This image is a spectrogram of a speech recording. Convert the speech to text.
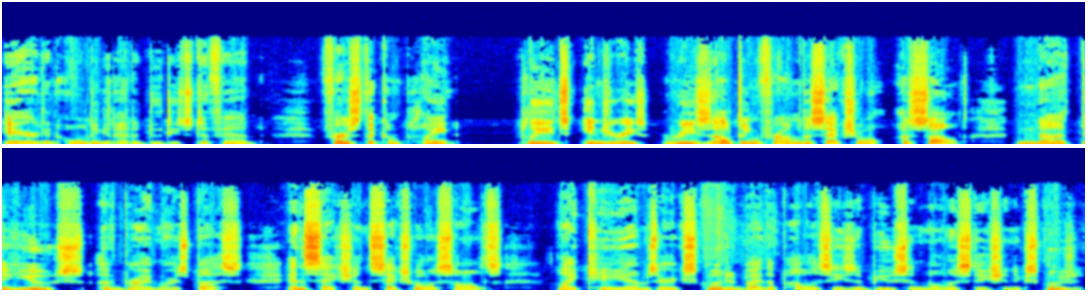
erred in holding it had a duty to defend. First, the complaint pleads injuries resulting from the sexual assault, not the use of Brimar's bus. And section sexual assaults like KM's are excluded by the policy's abuse and molestation exclusion.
